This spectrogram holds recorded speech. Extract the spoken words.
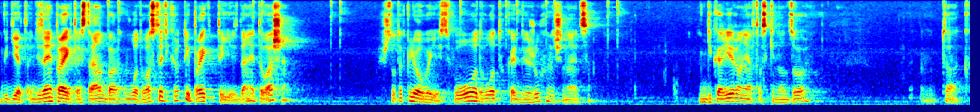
где-то. Дизайн проекта, ресторан, бар. Вот, у вас, кстати, крутые проекты есть, да, это ваши? Что-то клевое есть. Вот, вот, какая-то движуха начинается. Декорирование, авторский надзор. Так.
